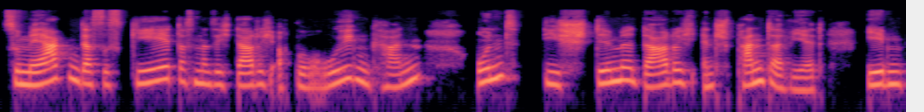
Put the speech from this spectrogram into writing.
zu merken, dass es geht, dass man sich dadurch auch beruhigen kann und die Stimme dadurch entspannter wird, eben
